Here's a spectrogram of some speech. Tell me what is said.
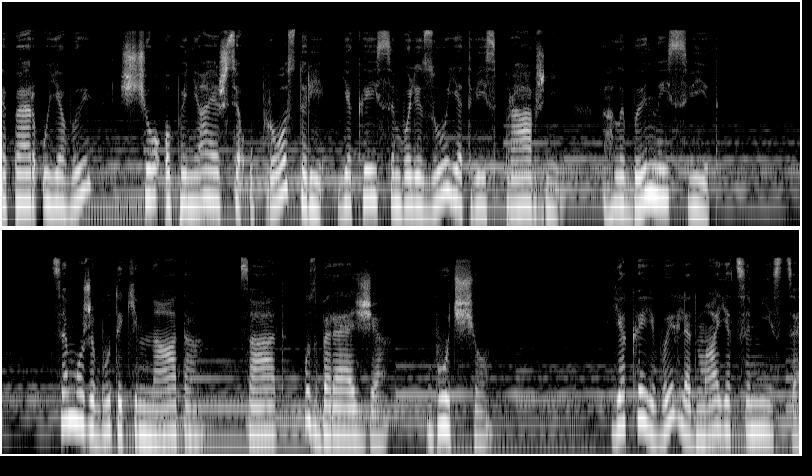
Тепер уяви, що опиняєшся у просторі, який символізує твій справжній, глибинний світ. Це може бути кімната, сад, узбережжя, будь-що. Який вигляд має це місце?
